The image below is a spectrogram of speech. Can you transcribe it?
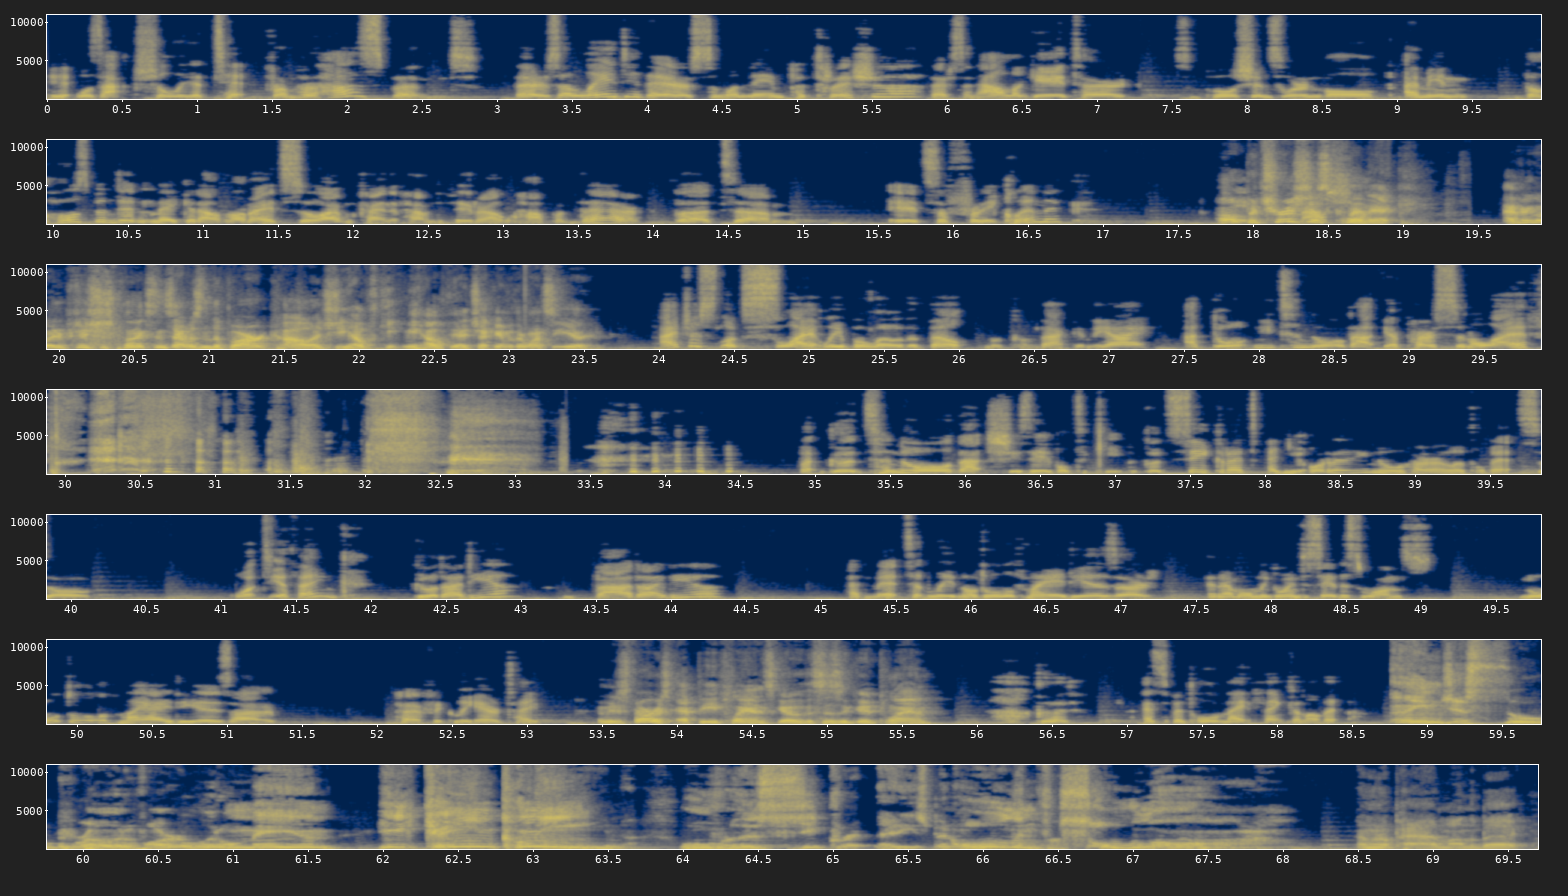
It was actually a tip from her husband. There's a lady there, someone named Patricia. There's an alligator. Some potions were involved. I mean, the husband didn't make it out alright, so I'm kind of having to figure out what happened there. But, um, it's a free clinic. Oh, Hey, Patricia's clinic. I've been going to Patricia's clinic since I was in the Bard College. She helps keep me healthy. I check in with her once a year. I just look slightly below the belt, look him back in the eye. I don't need to know about your personal life. but good to know that she's able to keep a good secret, and you already know her a little bit, so. What do you think? Good idea? Bad idea? Admittedly, not all of my ideas are, and I'm only going to say this once, not all of my ideas are perfectly airtight. I mean, as far as Epi plans go, this is a good plan. Oh, good. I spent all night thinking of it. I'm just so proud of our little man. He came clean over this secret that he's been holding for so long. I'm gonna pat him on the back.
